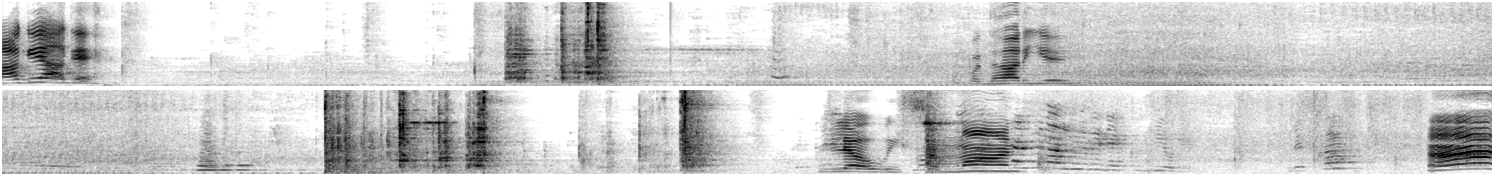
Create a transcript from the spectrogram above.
आगे आगे વધારીએ લવી સમાન હા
